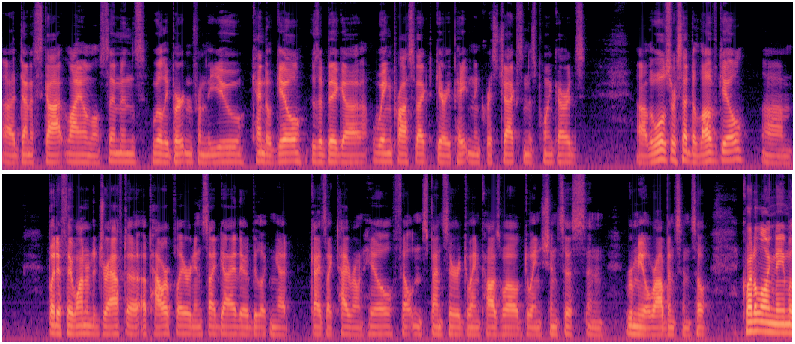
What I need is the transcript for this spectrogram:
uh, Dennis Scott, Lionel Simmons, Willie Burton from the U, Kendall Gill is a big uh, wing prospect, Gary Payton and Chris Jackson as point guards. Uh, the Wolves are said to love Gill, um, but if they wanted to draft a, a power player, an inside guy, they would be looking at guys like Tyrone Hill, Felton Spencer, Duane Causwell, Dwayne Schintzius, and Rumeal Robinson. So quite a long name a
